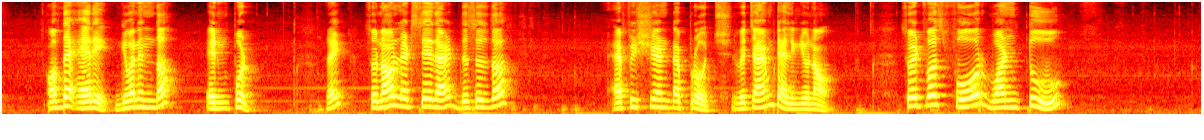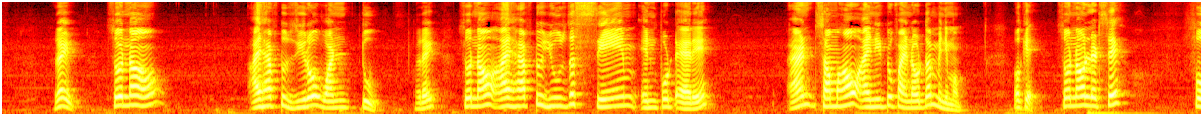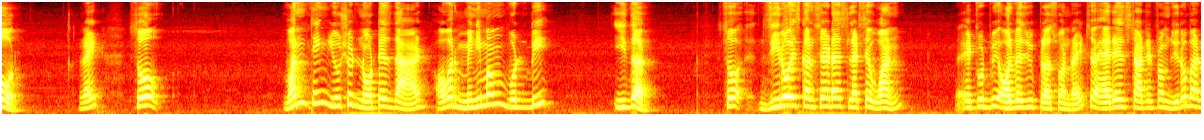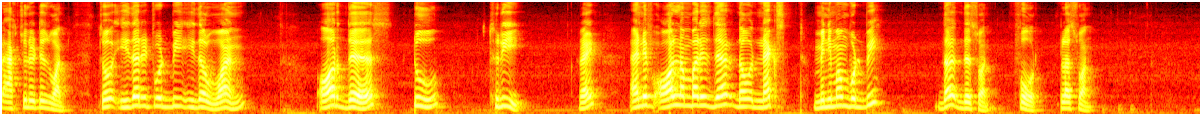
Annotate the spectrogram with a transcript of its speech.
of the array given in the input right. So now let's say that this is the efficient approach which I am telling you now. So it was 4 1 2 right. So now I have to 0 1 2 right? So now I have to use the same input array and somehow I need to find out the minimum. Okay. So now let's say 4 right? So one thing you should notice that our minimum would be either. So 0 is considered as let's say 1 it would be always be plus 1 right? So array started from 0 but actually it is 1 so either it would be either 1 or this 2 3 right? And if all number is there the next minimum would be the this one 4 plus 1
